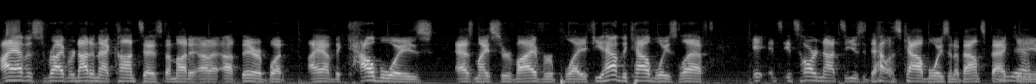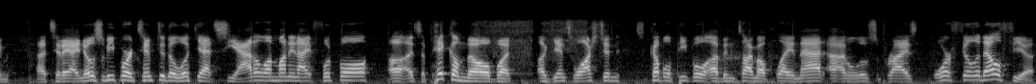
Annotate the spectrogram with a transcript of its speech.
I have a Survivor not in that contest. I'm not out, out there, but I have the Cowboys as my Survivor play. If you have the Cowboys left, it, it's it's hard not to use the Dallas Cowboys in a bounce back Yeah. game. Uh, today. I know some people are tempted to look at Seattle on Monday Night Football. Uh, it's a pick 'em though, but against Washington, a couple of people have been talking about playing that. I'm a little surprised. Or Philadelphia.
